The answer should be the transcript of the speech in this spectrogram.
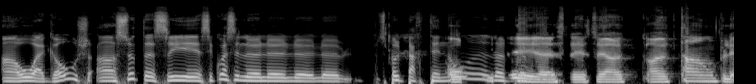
en haut à gauche. Ensuite, c'est quoi? C'est le, le, le, c'est pas le Parthénon. Oh, euh, c'est un, temple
